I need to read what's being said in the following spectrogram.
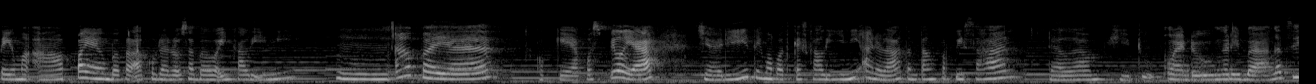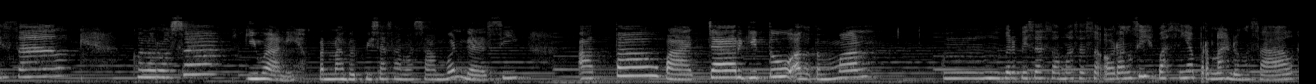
tema apa yang bakal aku dan Rosa bawain kali ini? Hmm, apa ya? Oke, aku spill ya. Jadi, tema podcast kali ini adalah tentang perpisahan dalam hidup. Waduh, ngeri banget sih, Sal. Kalau Rosa, gimana nih? Pernah berpisah sama someone gak sih? Atau pacar gitu, atau teman? Hmm, berpisah sama seseorang sih pastinya pernah dong Sal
